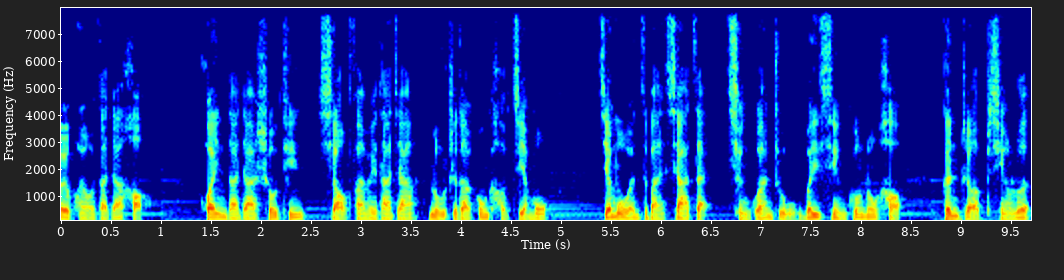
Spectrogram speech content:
位朋友，大家好，欢迎大家收听小凡为大家录制的公考节目。节目文字版下载，请关注微信公众号，跟着评论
